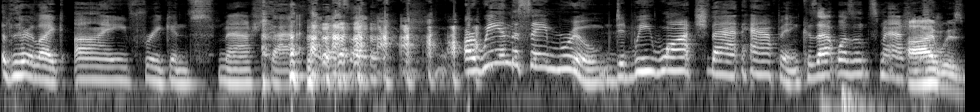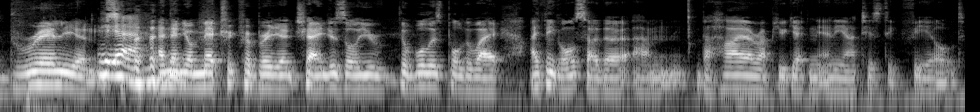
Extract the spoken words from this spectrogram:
they're like, I freaking smashed that, and it's like, are we in the same room? Did we watch that happen? Because that wasn't smashed. I was brilliant. Yeah. and then your metric for brilliant changes, or you the wool is pulled away. I think also the um, the higher up you get in any artistic field,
